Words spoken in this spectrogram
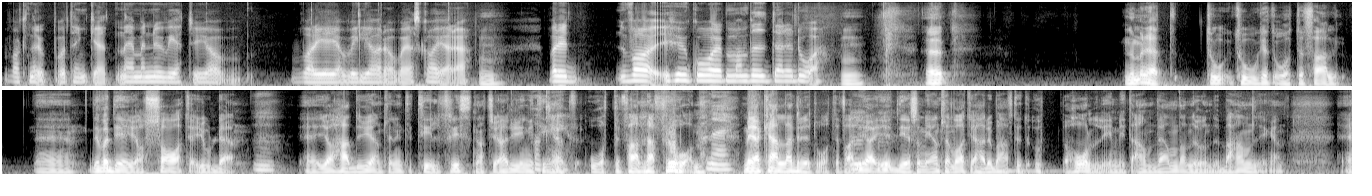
vaknar upp och tänker att nej men nu vet ju jag vad det är jag vill göra och vad jag ska göra. Mm. Vad det, vad, hur går man vidare då? Mm. Eh, nummer ett, tog, tog ett återfall. Eh, det var det jag sa att jag gjorde. Mm. Eh, jag hade ju egentligen inte tillfrisknat så jag hade ju ingenting okay. att återfalla från. Nej. Men jag kallade det ett återfall. Mm. Jag, mm. det som egentligen var att jag hade bara haft ett uppehåll i mitt användande under behandlingen. Eh,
